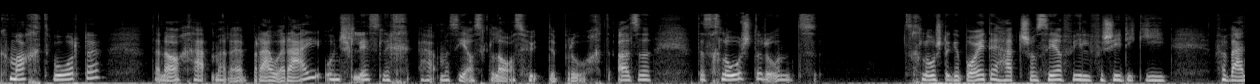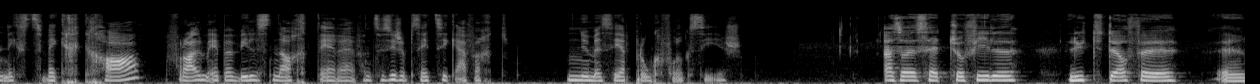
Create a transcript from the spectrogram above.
gemacht worden. Danach hat man eine Brauerei und schließlich hat man sie als Glashütte gebraucht. Also das Kloster und das Klostergebäude hat schon sehr viele verschiedene Verwendungszwecke gehabt. Vor allem eben, weil es nach der französischen Besetzung einfach nicht mehr sehr prunkvoll war. Also es hat schon viele Leute dürfen äh,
